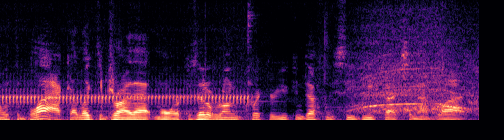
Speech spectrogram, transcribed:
Now with the black, I like to dry that more because it'll run quicker. You can definitely see defects in that black.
